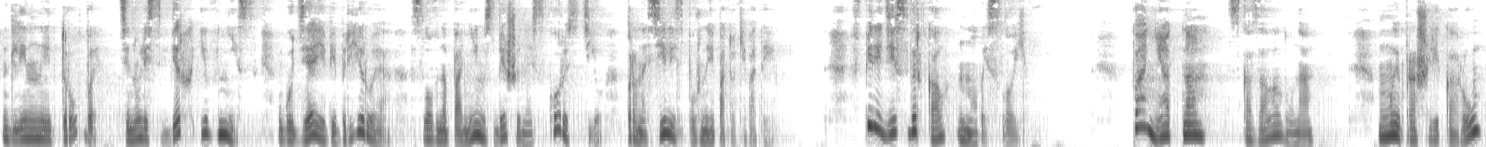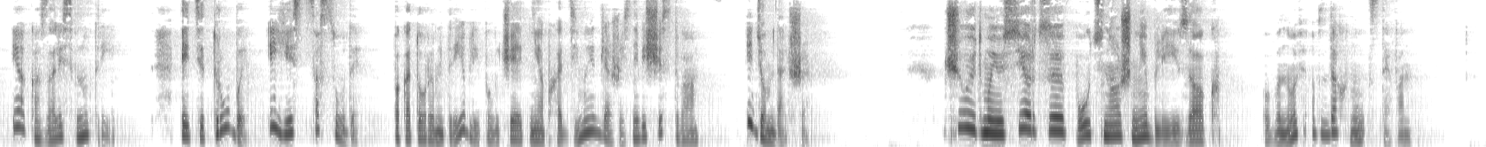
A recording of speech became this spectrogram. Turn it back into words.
Длинные трубы тянулись вверх и вниз, гудя и вибрируя, словно по ним с бешеной скоростью проносились бурные потоки воды. Впереди сверкал новый слой. Понятно, сказала Луна. Мы прошли кору и оказались внутри. Эти трубы и есть сосуды, по которым древлей получает необходимые для жизни вещества. Идем дальше. Чует мое сердце, путь наш не близок, вновь вздохнул Стефан.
